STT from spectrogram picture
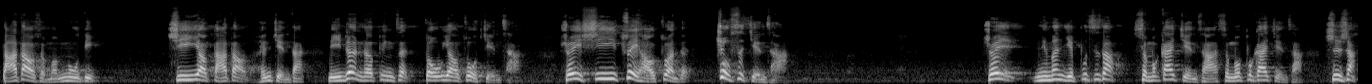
达到什么目的？西医要达到的很简单，你任何病症都要做检查，所以西医最好赚的就是检查。所以你们也不知道什么该检查，什么不该检查。事实上，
